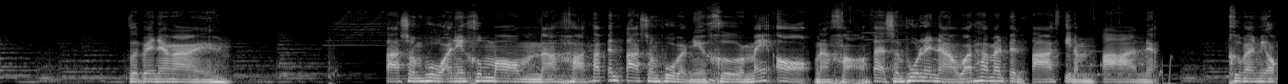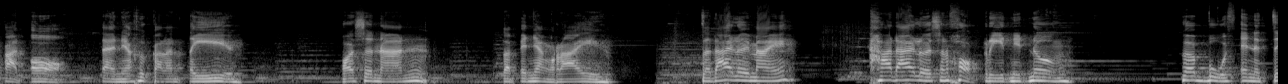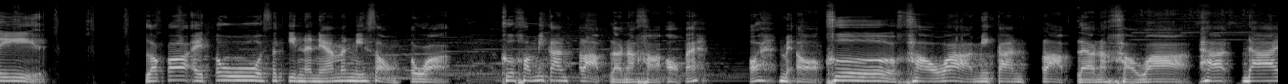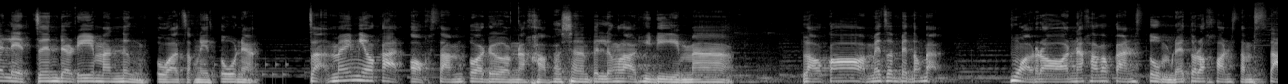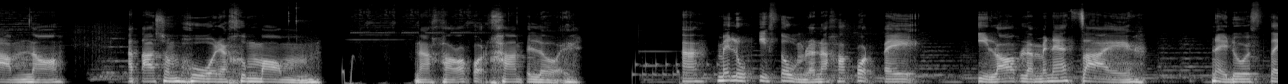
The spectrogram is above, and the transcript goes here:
จะเป็นยังไง ตาชมพูอันนี้คือมอมนะคะ ถ้าเป็นตาชมพูแบบนี้คือไม่ออกนะคะ แต่ฉันพูดเลยนะว่าถ้ามันเป็นตาสีน้ำตาลเนี่ย คือมันมีโอกาสออก แต่เนี้ยคือการันตี เพราะฉะนั้นจะเป็นอย่างไร จะได้เลยไหม ถ้าได้เลยฉันขอกรีดนิดนึง เพื่อ boost energy แล้วก็ไอตู้สกินอันเนี้ยมันมี2ตัว คือเขามีการปรับแล้วนะคะ ออกไหมอ๋อไม่ออก คือเขาว่ามีการปรับแล้วนะคะว่าถ้าได้ legendary มาหนึ่งตัวจากในตู้เนี่ย จะไม่มีโอกาสออกซ้ำตัวเดิมนะคะ เพราะฉะนั้นเป็นเรื่องราวที่ดีมากเราก็ไม่จำเป็นต้องแบบหัวร้อนนะคะ กับการสุ่มได้ตัวละครซ้ำๆเนาะอัตราชมพูเนี่ยคือมอม นะคะก็กดข้ามไปเลย อะ ไม่รู้กี่สุ่มแล้วนะคะ กดไปกี่รอบแล้วไม่แน่ใจ ไหนดูเซ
